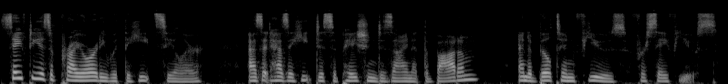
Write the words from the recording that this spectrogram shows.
Safety is a priority with the heat sealer, as it has a heat dissipation design at the bottom and a built in fuse for safe use.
